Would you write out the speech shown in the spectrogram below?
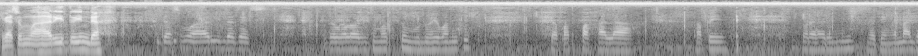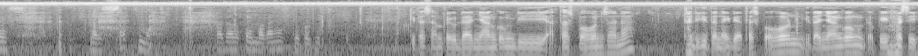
nggak semua hari itu indah Tidak semua hari indah guys. Padahal kalau hari Jumat itu membunuh hewan itu dapat pahala. Tapi sore hari ini nggak ada yang kena guys. Leset semua. Padahal tembakannya sudah bagus. Kita sampai udah nyanggung di atas pohon sana. Tadi kita naik di atas pohon kita nyanggung tapi masih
